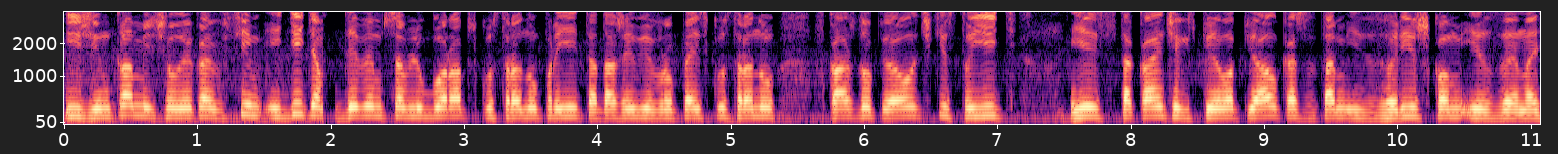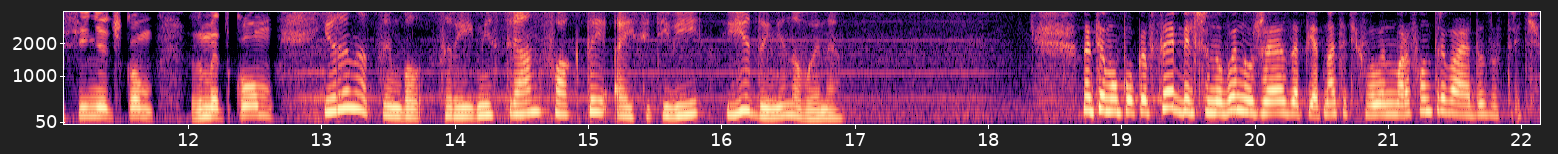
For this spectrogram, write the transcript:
і жінкам, і чоловікам, всім, і дітям. Дивимося в будь-яку арабську страну, приїдьте, навіть в європейську страну. В кожного піалочки стоїть. Є стаканчик, піла- піалка там із горішком, із насіннячком, з метком. Ірина Цимбал, Сергій Дністрян, Факти, ICTV, Єдині новини. На цьому поки все. Більше новин уже за 15 хвилин. Марафон триває. До зустрічі.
